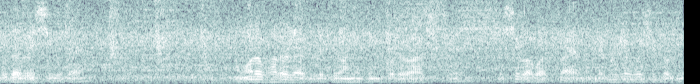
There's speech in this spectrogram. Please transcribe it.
কোথায় বেশি বোধহয়। আমারও ভালো লাগল যে অনেকদিন পরেও আসছে। এসে বাবার পায়ের মধ্যে ঘষে ঘষে করল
